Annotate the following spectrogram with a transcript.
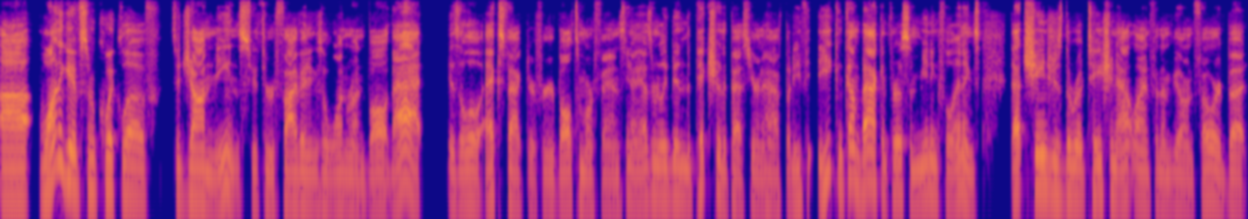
Uh, want to give some quick love to John Means, who threw five innings of one run ball. That is a little X factor for your Baltimore fans. You know, he hasn't really been the picture the past year and a half, but if he can come back and throw some meaningful innings, that changes the rotation outline for them going forward. But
